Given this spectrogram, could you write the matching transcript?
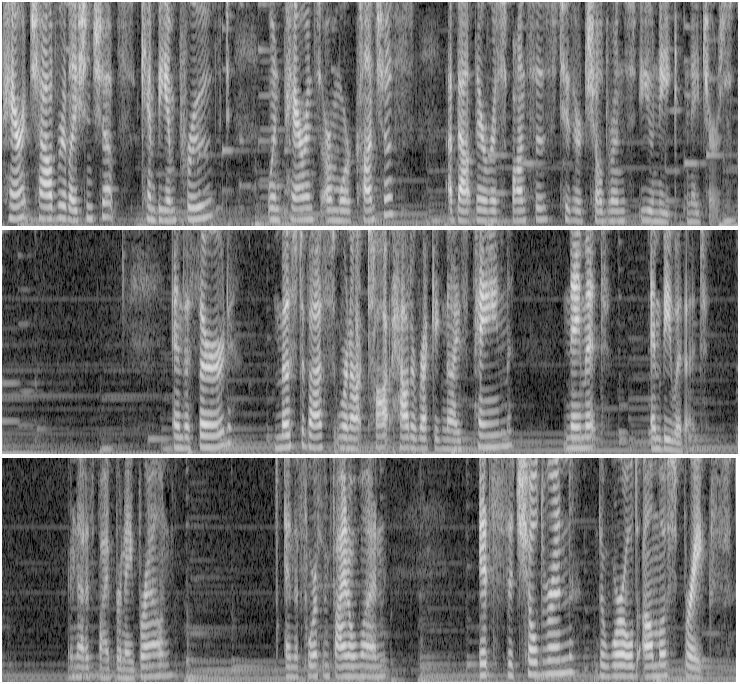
Parent child relationships can be improved when parents are more conscious about their responses to their children's unique natures. And the third, most of us were not taught how to recognize pain, name it, and be with it. And that is by Brene Brown. And the fourth and final one it's the children the world almost breaks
